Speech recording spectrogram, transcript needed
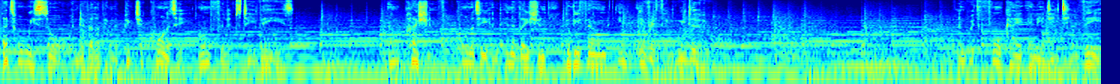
That's what we saw when developing the picture quality on Philips TVs. Our passion for quality and innovation can be found in everything we do. And with 4K LED TV,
